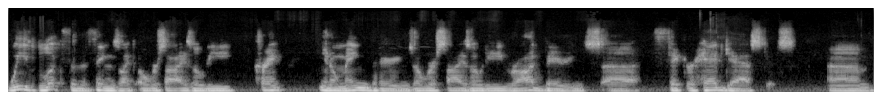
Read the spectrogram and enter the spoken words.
we look for the things like oversized OD crank, you know, main bearings, oversized OD rod bearings, uh, thicker head gaskets, um,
